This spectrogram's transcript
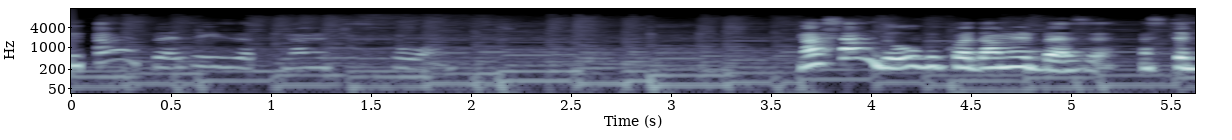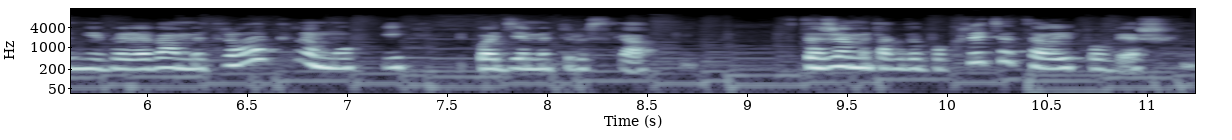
Wyciągamy bezę i zaczynamy wszystko łączyć. Na sam dół wykładamy bezę, następnie wylewamy trochę kremówki i kładziemy truskawki. Powtarzamy tak do pokrycia całej powierzchni.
